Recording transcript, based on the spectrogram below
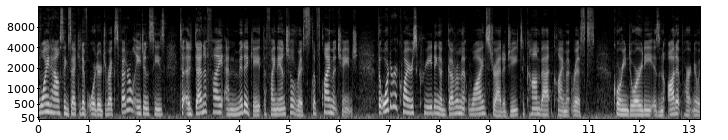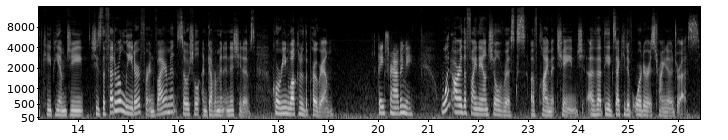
White House executive order directs federal agencies to identify and mitigate the financial risks of climate change. The order requires creating a government wide strategy to combat climate risks. Corinne Dougherty is an audit partner with KPMG. She's the federal leader for environment, social, and government initiatives. Corinne, welcome to the program. Thanks for having me. What are the financial risks of climate change uh, that the executive order is trying to address?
